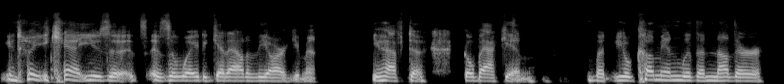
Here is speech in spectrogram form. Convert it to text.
You know, you can't use it as a way to get out of the argument. You have to go back in, but you'll come in with another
